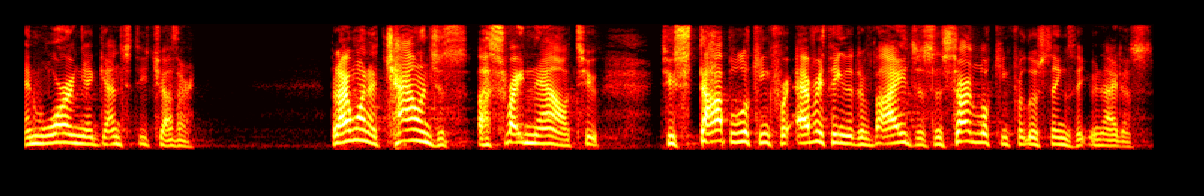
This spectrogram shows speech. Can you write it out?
and warring against each other. But I want to challenge us, us right now to, to stop looking for everything that divides us and start looking for those things that unite us.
